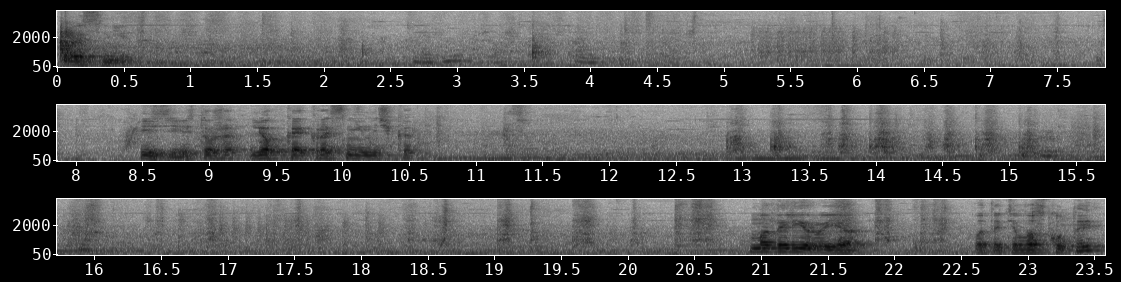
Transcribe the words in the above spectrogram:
Краснит. И здесь тоже легкая красниночка. Моделируя вот эти лоскуты,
